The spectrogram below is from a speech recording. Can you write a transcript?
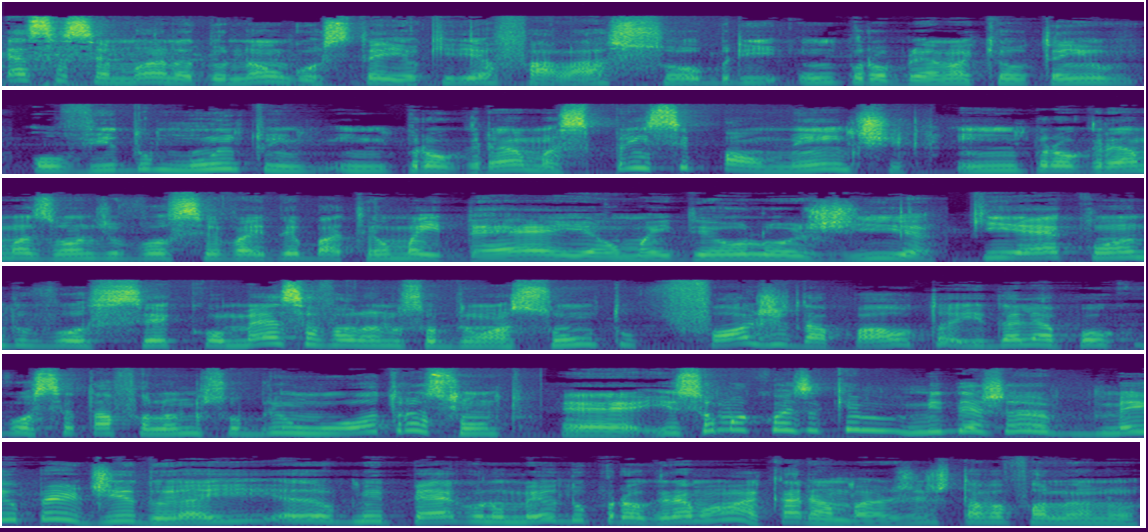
Essa semana do Não Gostei, eu queria falar sobre um problema que eu tenho ouvido muito em, em programas, principalmente em programas onde você vai debater uma ideia, uma ideologia, que é quando você começa falando sobre um assunto, foge da pauta e dali a pouco você está falando sobre um outro assunto. É, isso é uma coisa que me deixa meio perdido. E aí eu me pego no meio do programa, ah, caramba, a gente estava falando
